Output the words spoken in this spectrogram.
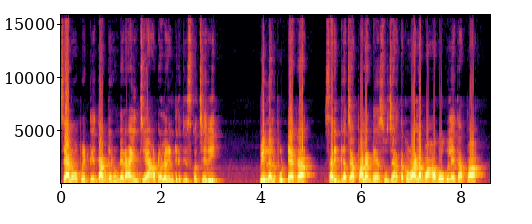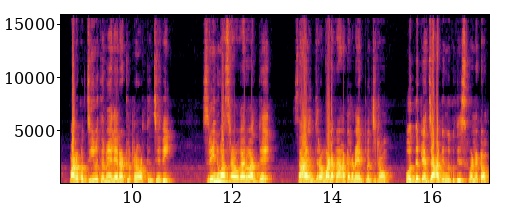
సెలవు పెట్టి దగ్గరుండి రాయించి ఆటోలో ఇంటికి తీసుకొచ్చేది. పిల్లలు పుట్టాక సరిగ్గా చెప్పాలంటే సుజాతకు వాళ్ళ బాగోగులే తప్ప మరొక జీవితమే లేనట్లు ప్రవర్తించేది. శ్రీనివాసరావు గారు అంతే. సాయంత్రం వాళ్ళకి ఆటలు నేర్పించటం పొద్దుటే జాగింగ్కు తీసుకువెళ్ళటం.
